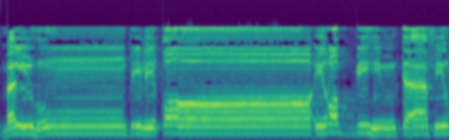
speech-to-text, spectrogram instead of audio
بل هم بلقاء ربهم كافرون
